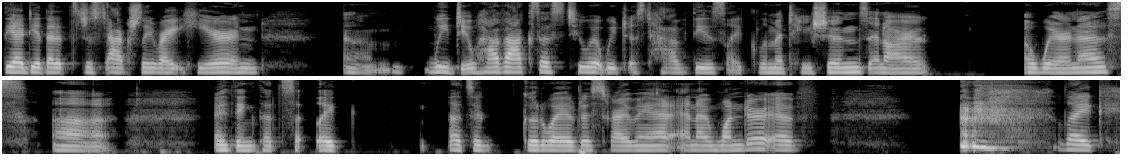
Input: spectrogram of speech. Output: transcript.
the idea that it's just actually right here and um, we do have access to it we just have these like limitations in our awareness uh, i think that's like that's a good way of describing it and i wonder if like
